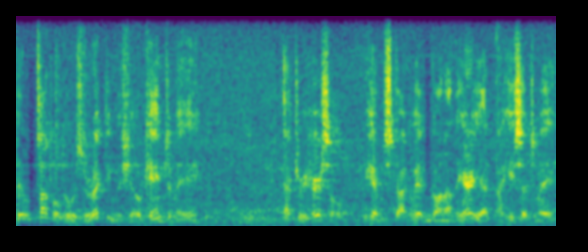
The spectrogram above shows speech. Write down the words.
Bill Tuttle, who was directing the show, came to me after rehearsal. We hadn't start, we hadn't gone on the air yet. Uh, He said to me,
